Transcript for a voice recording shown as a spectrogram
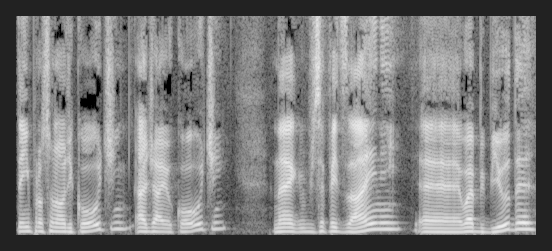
tem profissional de coaching, agile coaching, né? Você fez design, é, web builder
